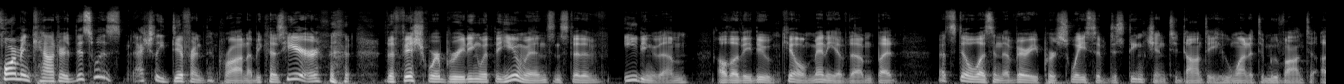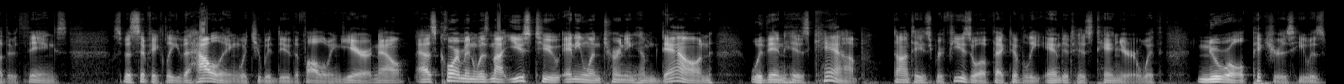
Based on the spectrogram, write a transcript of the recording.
Corman countered this was actually different than Piranha because here the fish were breeding with the humans instead of eating them, although they do kill many of them, but that still wasn't a very persuasive distinction to Dante, who wanted to move on to other things specifically The Howling, which he would do the following year. Now, as Corman was not used to anyone turning him down within his camp, Dante's refusal effectively ended his tenure with New World Pictures. He was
